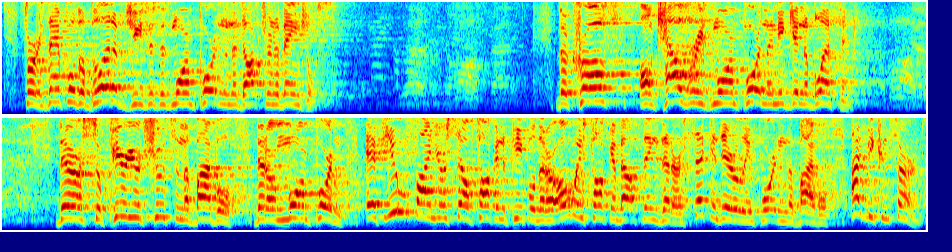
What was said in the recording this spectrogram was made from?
For example, the blood of Jesus is more important than the doctrine of angels. The cross on Calvary is more important than me getting a blessing. There are superior truths in the Bible that are more important. If you find yourself talking to people that are always talking about things that are secondarily important in the Bible, I'd be concerned.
